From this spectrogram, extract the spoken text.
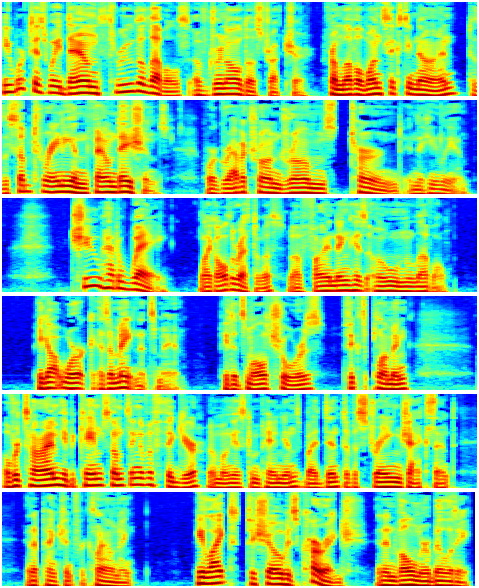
He worked his way down through the levels of Drinaldo structure, from level 169 to the subterranean foundations, where gravitron drums turned in the helium. Chu had a way, like all the rest of us, of finding his own level. He got work as a maintenance man. He did small chores, fixed plumbing. Over time, he became something of a figure among his companions by dint of a strange accent and a penchant for clowning. He liked to show his courage and invulnerability.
